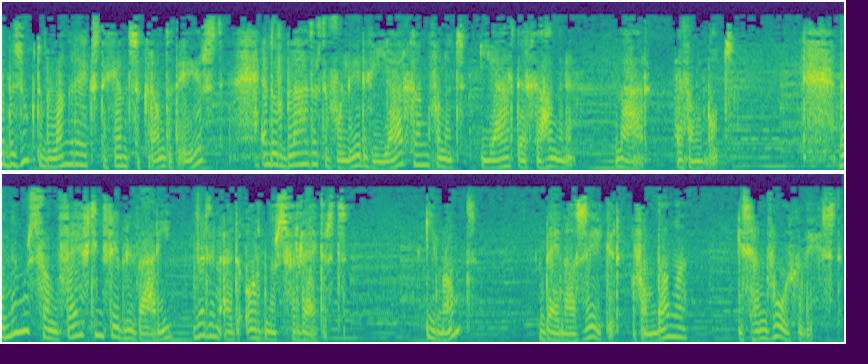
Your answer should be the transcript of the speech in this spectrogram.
Hij bezoekt de belangrijkste Gentse krant het eerst en doorbladert de volledige jaargang van het Jaar der Gehangenen. Maar hij vangt bot. De nummers van 15 februari werden uit de ordners verwijderd. Iemand, bijna zeker Van Damme, is hem voor geweest.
